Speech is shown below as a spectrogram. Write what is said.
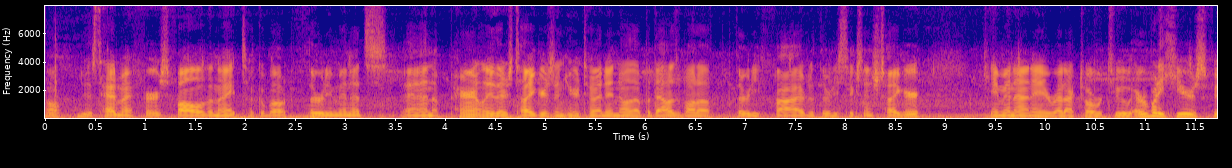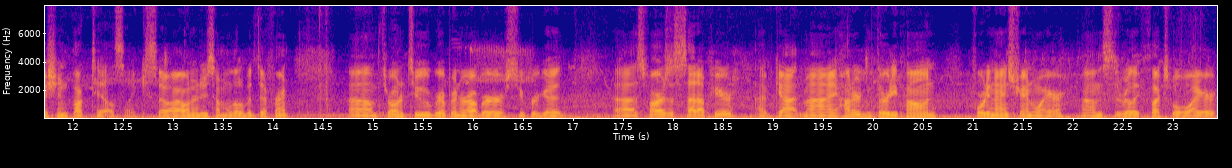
Well, just had my first fall of the night, took about 30 minutes, and apparently there's tigers in here too. I didn't know that, but that was about a 35 to 36 inch tiger. Came in on a Red October tube. Everybody here's fishing bucktails, like so I want to do something a little bit different. Um, throwing a tube, ripping rubber, super good. Uh, as far as the setup here, I've got my 130 pound 49 strand wire. Um, this is a really flexible wire,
